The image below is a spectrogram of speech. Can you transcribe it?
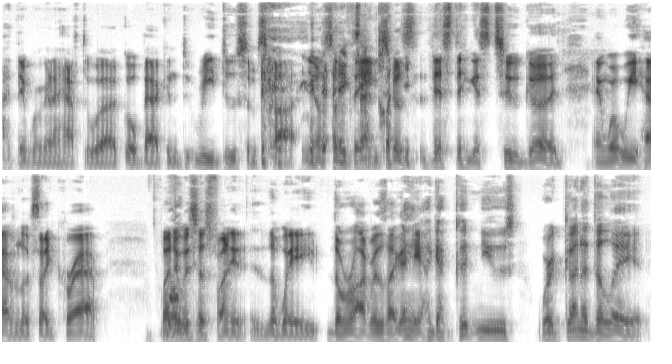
I think we're gonna have to uh, go back and do, redo some spot, you know, some things because this thing is too good, and what we have looks like crap." But Well- it was just funny the way The Rock was like, "Hey, I got good news. We're gonna delay it."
